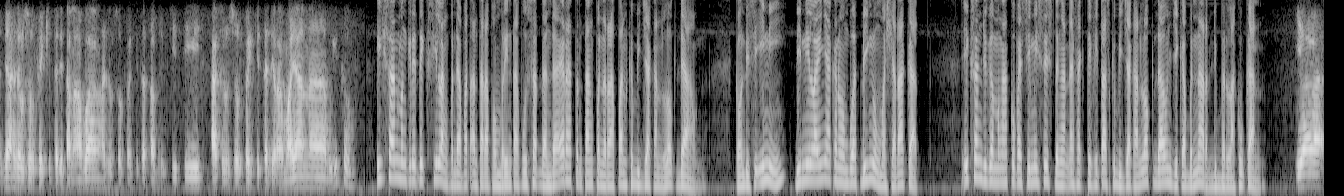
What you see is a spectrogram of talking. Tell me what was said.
aja hasil survei kita di Tanah Abang, hasil survei kita Tabrik City, hasil survei kita di Ramayana, begitu. Iksan mengkritik silang pendapat antara pemerintah pusat dan daerah tentang penerapan kebijakan lockdown. Kondisi ini dinilainya akan membuat bingung masyarakat. Iksan juga mengaku pesimistis dengan efektivitas kebijakan lockdown jika benar diberlakukan. Ya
